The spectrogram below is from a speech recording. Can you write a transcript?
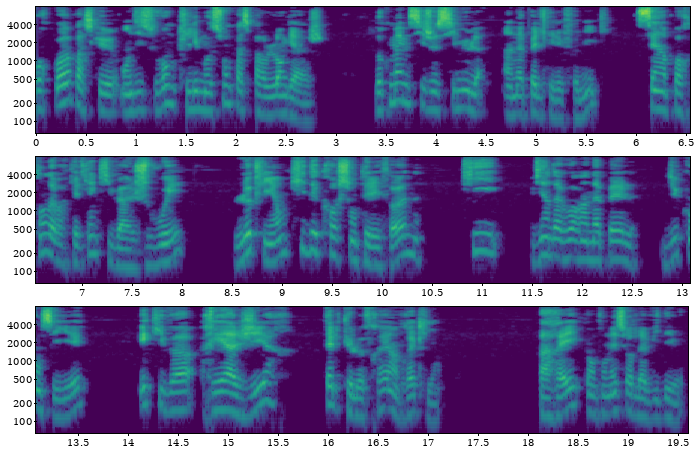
Pourquoi? Parce que on dit souvent que l'émotion passe par le langage. Donc même si je simule un appel téléphonique, c'est important d'avoir quelqu'un qui va jouer le client qui décroche son téléphone, qui vient d'avoir un appel du conseiller et qui va réagir tel que le ferait un vrai client. Pareil quand on est sur de la vidéo.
